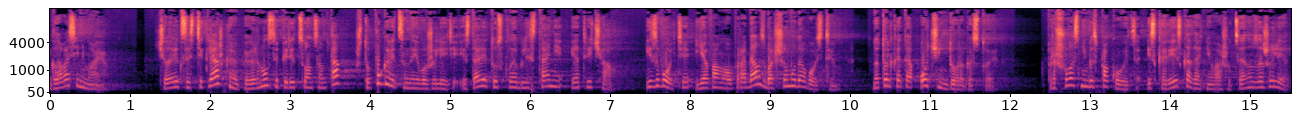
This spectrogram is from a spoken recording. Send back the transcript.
Глава 7. Человек со стекляшками повернулся перед солнцем так, что пуговицы на его жилете издали тусклое блистание и отвечал. «Извольте, я вам его продам с большим удовольствием, но только это очень дорого стоит. Прошу вас не беспокоиться и скорее сказать мне вашу цену за жилет».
